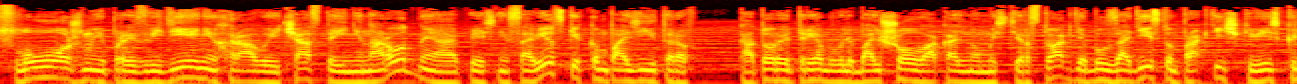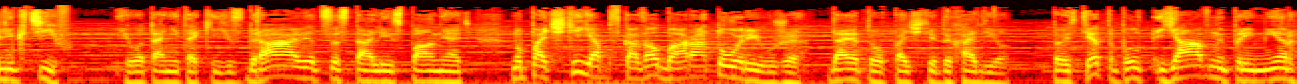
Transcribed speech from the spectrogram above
сложные произведения хоровые, часто и не народные, а песни советских композиторов, которые требовали большого вокального мастерства, где был задействован практически весь коллектив. И вот они такие здравицы стали исполнять. Ну, почти, я бы сказал, бы оратории уже до этого почти доходил. То есть это был явный пример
